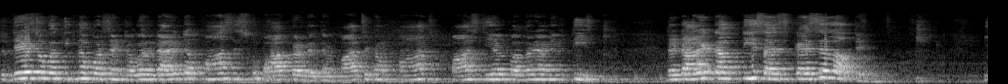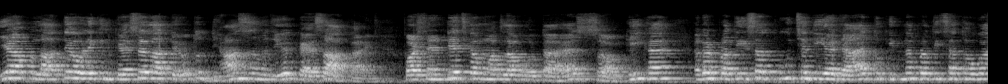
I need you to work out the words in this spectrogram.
तो डेढ़ सौ का कितना परसेंट होगा? डायरेक्ट आप पाँच इसको भाग कर देते हैं। पाँच कम पाँच पाँच दिया पंद्रह यानी तीस। डायरेक्ट आप तीस कैसे लाते हो? ये आप लाते हो लेकिन कैसे लाते हो? तो ध्यान से समझिएगा कैसा आता है। परसेंटेज का मतलब होता है सौ, ठीक है? अगर प्रतिशत पूछ दिया जाए तो कितना प्रतिशत होगा?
